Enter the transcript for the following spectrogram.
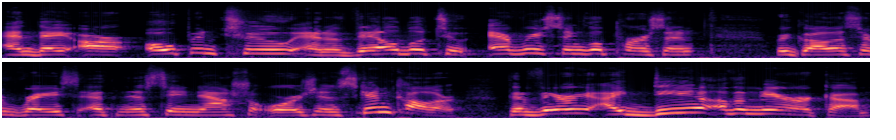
and they are open to and available to every single person regardless of race, ethnicity, national origin, skin color. The very idea of America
